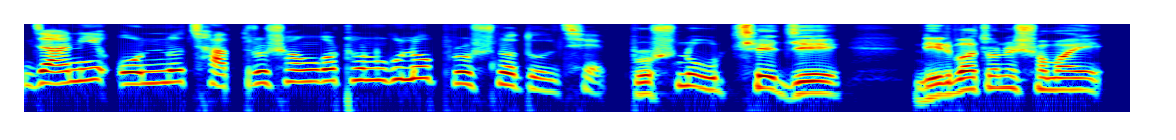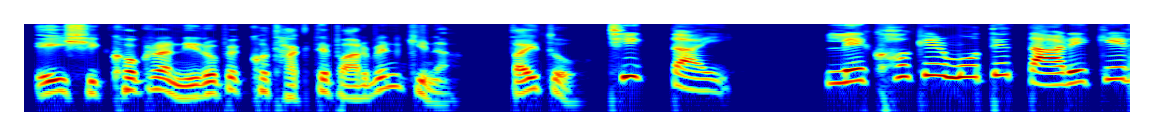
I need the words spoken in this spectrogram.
যা নিয়ে অন্য ছাত্র সংগঠনগুলো প্রশ্ন তুলছে। প্রশ্ন উঠছে যে নির্বাচনের সময় এই শিক্ষকরা নিরপেক্ষ থাকতে পারবেন কিনা তাই তো? ঠিক তাই। লেখকের মতে তারেকের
